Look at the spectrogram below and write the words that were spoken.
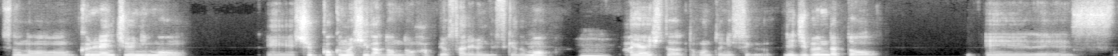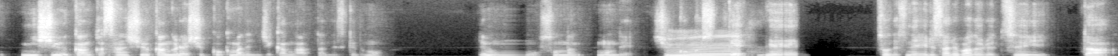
その訓練中にもう、えー出国の日がどんどん発表されるんですけども、うん。早い人だと本当にすぐ。で、自分だと、えー、2週間か3週間ぐらい出国までに時間があったんですけども、でももうそんなもんで出国して、で、そうですね、エルサルバドル着いた、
